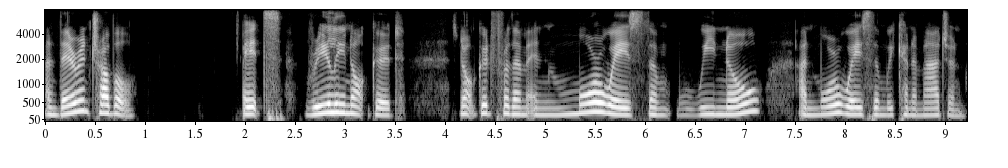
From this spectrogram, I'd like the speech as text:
and they're in trouble. It's really not good. It's not good for them in more ways than we know and more ways than we can imagine.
